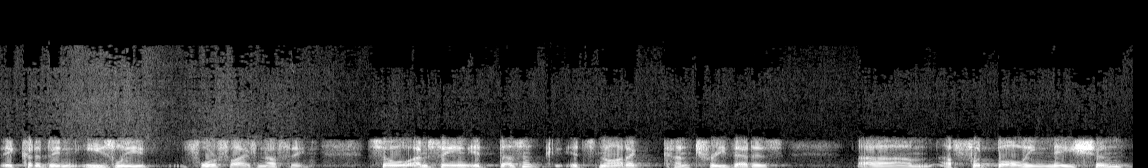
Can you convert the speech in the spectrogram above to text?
it could have been easily four five nothing. So I'm saying it doesn't. It's not a country that is um, a footballing nation.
